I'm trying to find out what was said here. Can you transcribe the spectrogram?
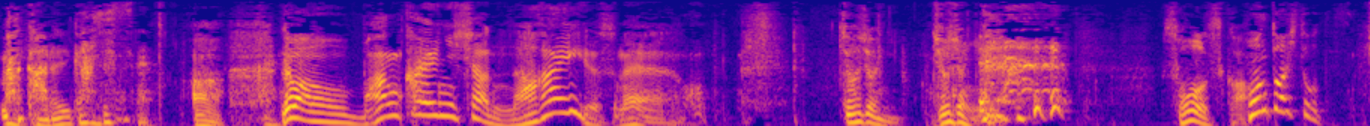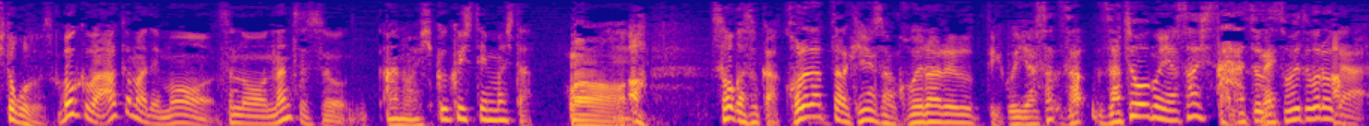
まあ軽い感じですね。ああ。でもあの、挽回にしちゃ長いですね。徐々に。徐々に。そうですか。本当は一言です。一言ですか？僕はあくまでも、その、なんていうんですよ、あの、低くしてみました。ああ。そうかそうか。これだったらケンさん超えられるっていう、これやさ、座長の優しさですね。ちょっとそういうところが。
